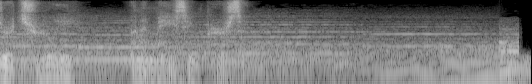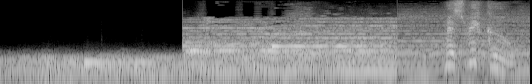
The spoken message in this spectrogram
You're truly an amazing person. Miss Riku!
